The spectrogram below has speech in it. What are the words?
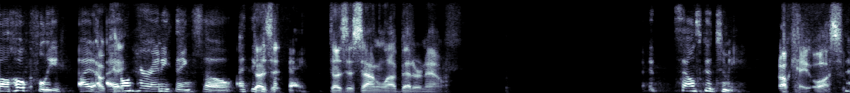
Well, hopefully. I, Okay. I don't hear anything, so I think Does it's okay. Does it sound a lot better now? It sounds good to me. Okay, awesome.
